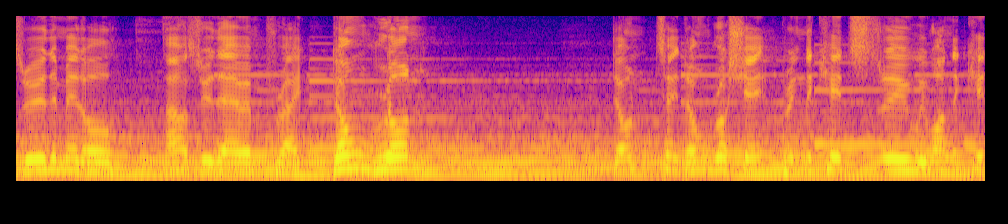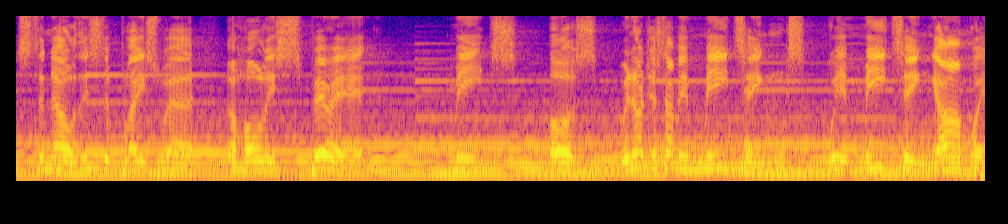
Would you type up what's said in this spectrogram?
through the middle, out through there and pray. Don't run. Don't, t- don't rush it. Bring the kids through. We want the kids to know this is a place where the Holy Spirit meets us. We're not just having meetings, we're meeting, aren't we?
